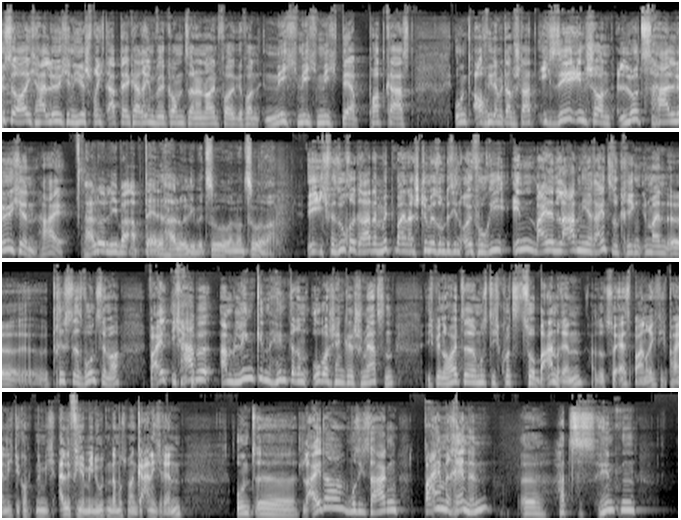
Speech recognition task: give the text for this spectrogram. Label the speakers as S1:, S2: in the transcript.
S1: grüße euch, Hallöchen, hier spricht Abdel Karim. Willkommen zu einer neuen Folge von Nicht, Nicht, Nicht, der Podcast. Und auch wieder mit am Start. Ich sehe ihn schon. Lutz, Hallöchen. Hi.
S2: Hallo, lieber Abdel. Hallo, liebe Zuhörerinnen und Zuhörer.
S1: Ich versuche gerade mit meiner Stimme so ein bisschen Euphorie in meinen Laden hier reinzukriegen, in mein äh, tristes Wohnzimmer, weil ich habe am linken hinteren Oberschenkel Schmerzen. Ich bin heute, musste ich kurz zur Bahn rennen, also zur S-Bahn, richtig peinlich. Die kommt nämlich alle vier Minuten, da muss man gar nicht rennen. Und äh, leider muss ich sagen, beim Rennen äh, hat es hinten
